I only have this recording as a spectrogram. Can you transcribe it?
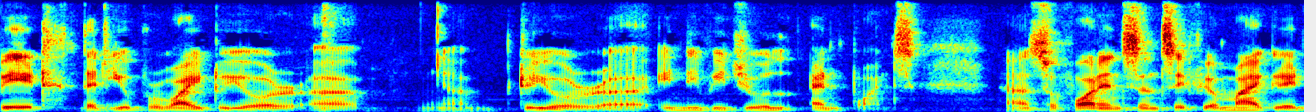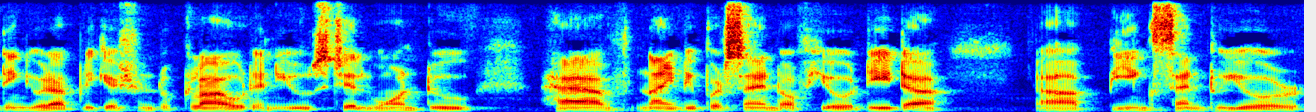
weight that you provide to your uh, to your uh, individual endpoints. so, for instance, if you're migrating your application to cloud and you still want to have 90% of your data being sent to your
